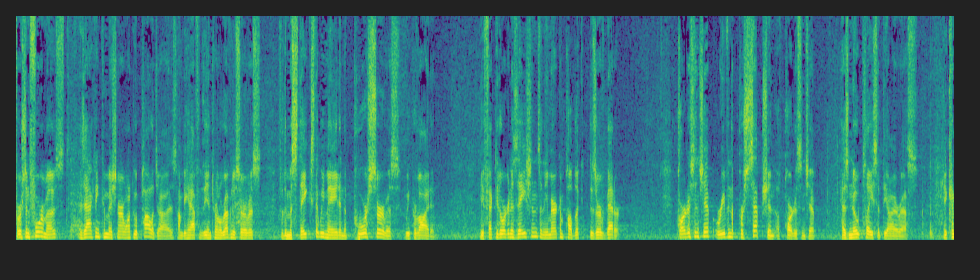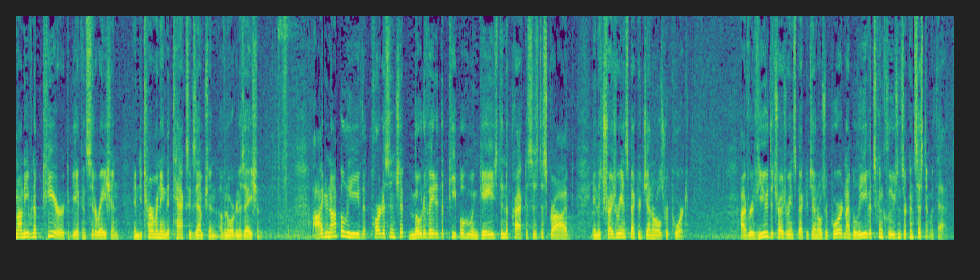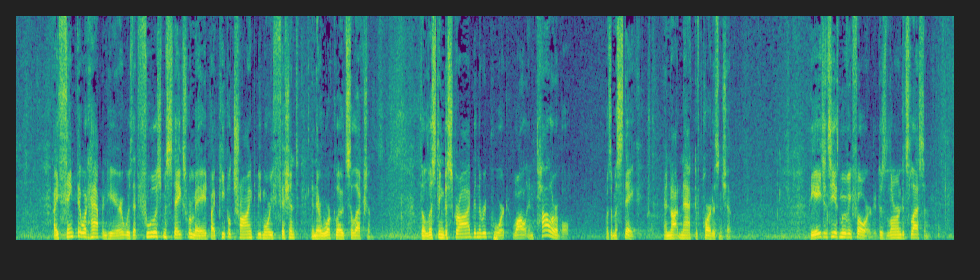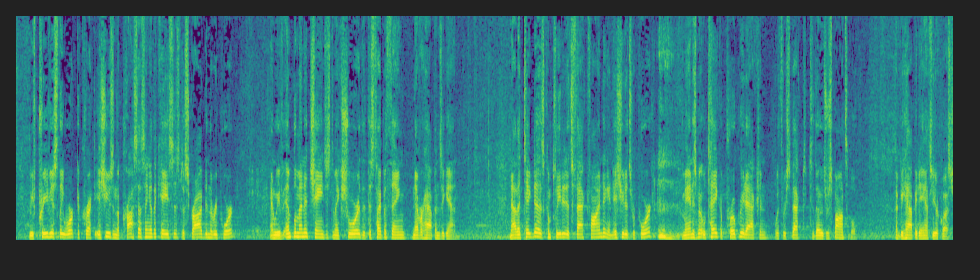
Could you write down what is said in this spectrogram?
First and foremost, as acting commissioner, I want to apologize on behalf of the Internal Revenue Service for the mistakes that we made and the poor service we provided. The affected organizations and the American public deserve better. Partisanship, or even the perception of partisanship, has no place at the IRS. It cannot even appear to be a consideration in determining the tax exemption of an organization. I do not believe that partisanship motivated the people who engaged in the practices described in the Treasury Inspector General's report. I've reviewed the Treasury Inspector General's report, and I believe its conclusions are consistent with that. I think that what happened here was that foolish mistakes were made by people trying to be more efficient in their workload selection. The listing described in the report, while intolerable, was a mistake and not an act of partisanship. The agency is moving forward. It has learned its lesson. We've previously worked to correct issues in the processing of the cases described in the report, and we've implemented changes to make sure that this type of thing never happens again. Now that TIGTA has completed its fact-finding and issued its report, management will take appropriate action with respect to those responsible. I'd be happy to answer your questions.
